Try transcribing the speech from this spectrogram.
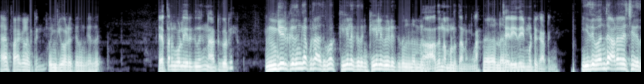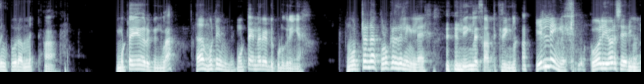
ஆ பார்க்கலாம் குஞ்சோட இருக்குதுங்க அது. எத்தனை கோழி இருக்குதுங்க நாட்டுக்கோழி? இங்கே இருக்குதுங்க அப்புறம் அது போக கீழே இருக்குதுங்க கீழே வீடு இருக்குதுங்க நம்மளுக்கு. அது நம்மளுக்கு தானுங்களா? சரி இதையும் மட்டும் காட்டுங்க. இது வந்து அடை வச்சுக்குதுங்க பூராமே. முட்டையும் இருக்குங்களா? ஆ முட்டை முட்டை என்ன ரேட்டு கொடுக்குறீங்க? முட்டை நான் கொடுக்குறது இல்லைங்களே. நீங்களே சாப்பிட்டுக்கிறீங்களா? இல்லைங்க. கோழியோட சரிங்க.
